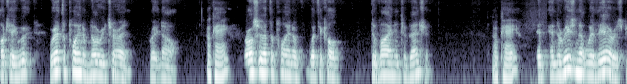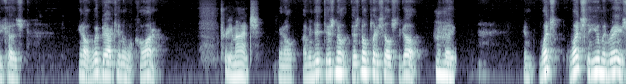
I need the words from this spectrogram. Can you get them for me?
Okay, we're, we're at the point of no return right now. Okay. We're also at the point of what they call divine intervention. Okay. And, and the reason that we're there is because, you know, we're backed into a corner. Pretty much. You know, I mean, there's no there's no place else to go. Okay. Mm-hmm. And once once the human race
